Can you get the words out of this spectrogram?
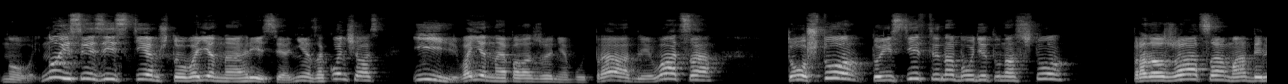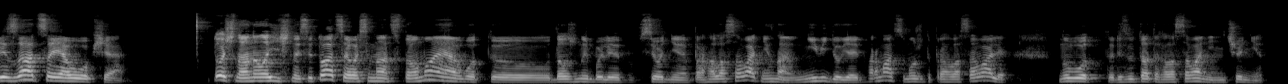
новый. Ну и в связи с тем, что военная агрессия не закончилась, и военное положение будет продлеваться, то что? То естественно будет у нас что? Продолжаться мобилизация общая. Точно аналогичная ситуация 18 мая, вот э, должны были сегодня проголосовать, не знаю, не видел я информацию, может и проголосовали, ну вот результаты голосования ничего нет.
